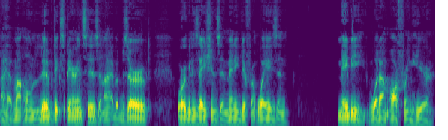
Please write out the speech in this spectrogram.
I have my own lived experiences and I've observed organizations in many different ways. And maybe what I'm offering here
